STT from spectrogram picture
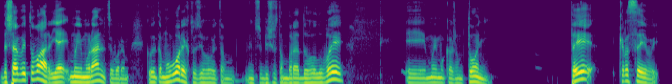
дешевий товар. Я, ми йому реально це говоримо. Коли там говорить, хтось його там, він собі щось там бере до голови, і ми йому кажемо: Тоні, ти красивий.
